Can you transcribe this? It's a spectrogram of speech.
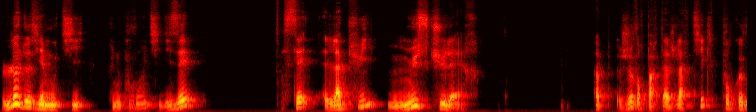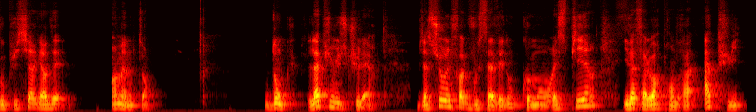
Le deuxième outil que nous pouvons utiliser, c'est l'appui musculaire je vous repartage l'article pour que vous puissiez regarder en même temps. Donc, l'appui musculaire. Bien sûr, une fois que vous savez donc comment on respire, il va falloir prendre appui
